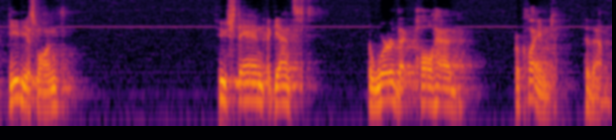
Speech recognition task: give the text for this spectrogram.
devious ones, to stand against the word that Paul had proclaimed to them.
